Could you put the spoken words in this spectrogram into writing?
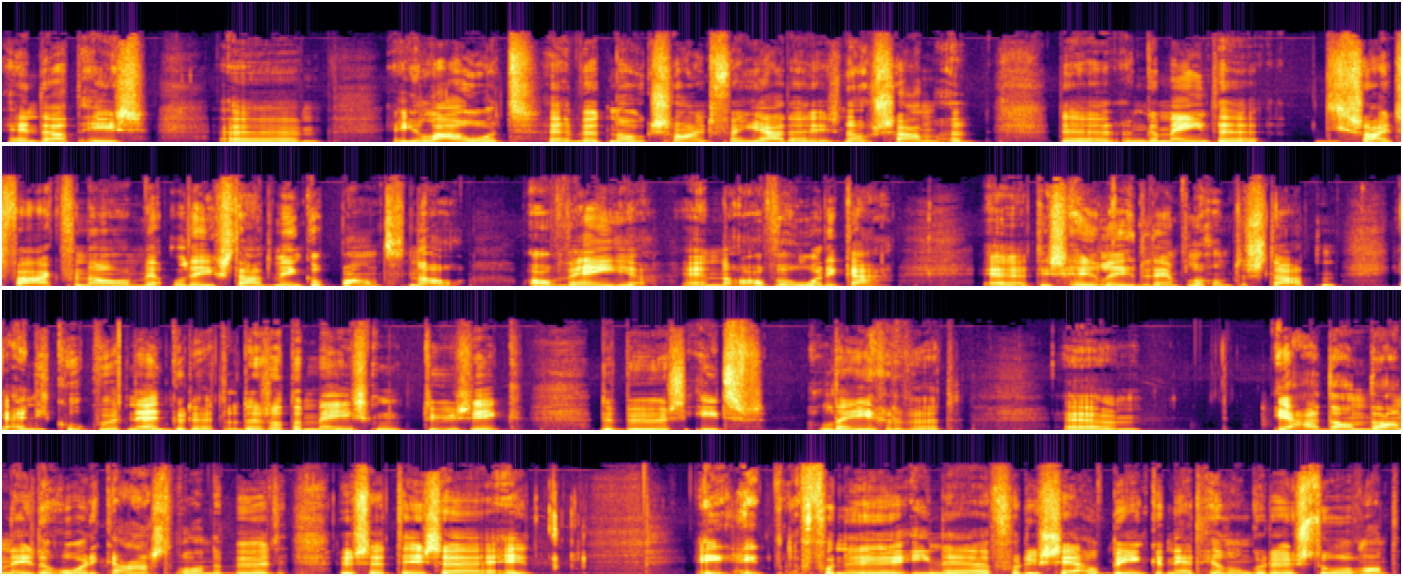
En dat is um, in Lauwert, wordt nou ook zijn van ja, er is nou san, de, een gemeente die zei vaak van nou, een leegstaand winkelpand. Nou, of wen je en of horeca. Eh, het is heel laagdrempelig om te starten. Ja, en die koek wordt net grutter. Dus dat de meesten thuis ik de beurs iets leger wordt. ehm, ja, dan, dan is de horeca aanstel aan de beurt. Dus het is... eh, ik, ik, ik, voor, de, in de, voor uzelf ben ik er net heel ongerust door. Want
